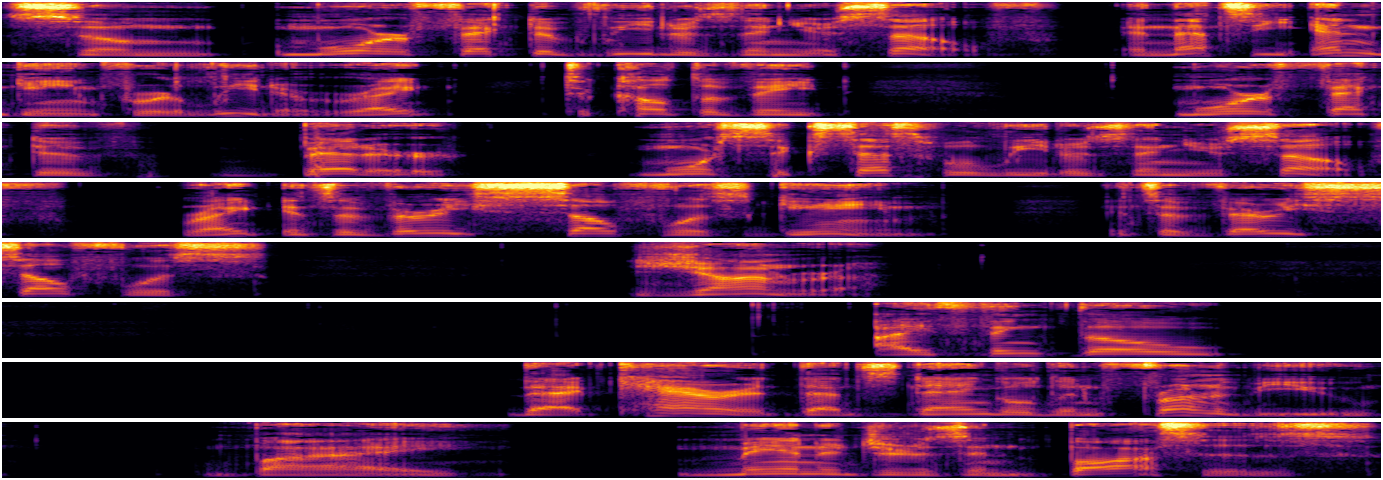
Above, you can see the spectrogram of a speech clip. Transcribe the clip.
some more effective leaders than yourself. And that's the end game for a leader, right? To cultivate more effective, better, more successful leaders than yourself, right? It's a very selfless game. It's a very selfless genre. I think, though, that carrot that's dangled in front of you by managers and bosses,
